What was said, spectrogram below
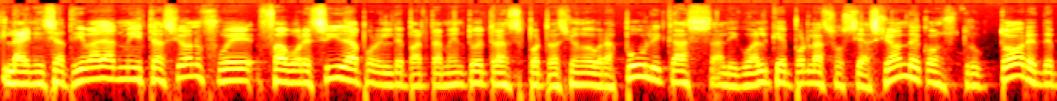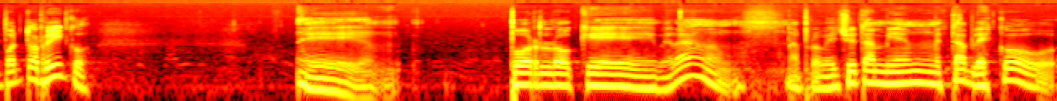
La iniciativa de administración fue favorecida por el Departamento de Transportación y Obras Públicas, al igual que por la Asociación de Constructores de Puerto Rico. Eh, por lo que, ¿verdad? Aprovecho y también establezco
